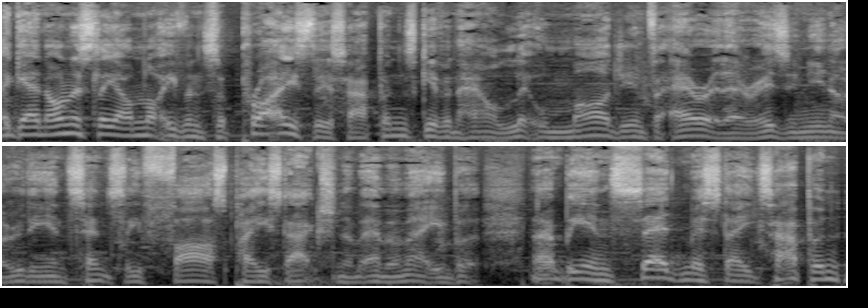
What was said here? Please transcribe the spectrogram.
Again, honestly, I'm not even surprised this happens given how little margin for error there is in, you know, the intensely fast paced action of MMA. But that being said, mistakes happen.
